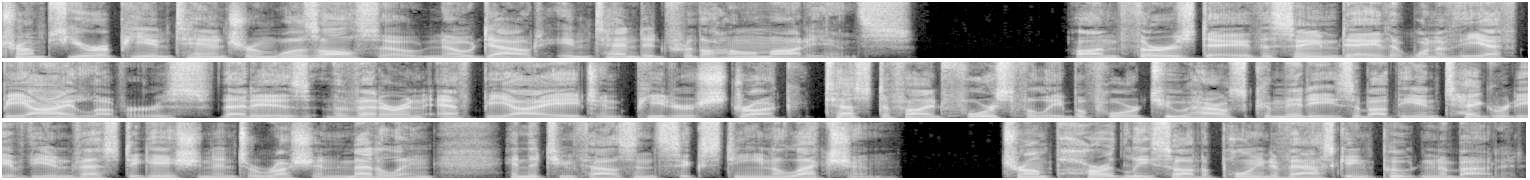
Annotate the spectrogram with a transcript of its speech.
Trump's European tantrum was also, no doubt, intended for the home audience. On Thursday, the same day that one of the FBI lovers, that is, the veteran FBI agent Peter Strzok, testified forcefully before two House committees about the integrity of the investigation into Russian meddling in the 2016 election. Trump hardly saw the point of asking Putin about it.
